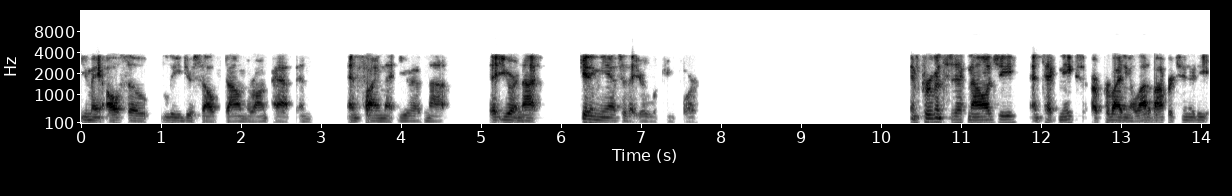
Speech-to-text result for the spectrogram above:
you may also lead yourself down the wrong path and, and find that you have not, that you are not getting the answer that you're looking for. Improvements to technology and techniques are providing a lot of opportunity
